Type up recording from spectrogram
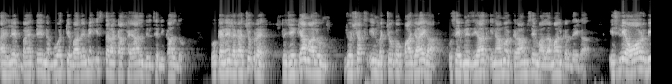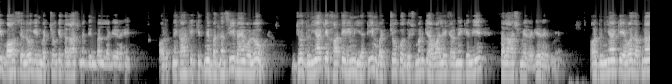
اہل بیت نبوت کے بارے میں اس طرح کا خیال دل سے نکال دو۔ وہ کہنے لگا، چپ رہ، تجھے کیا معلوم؟ جو شخص ان بچوں کو پا جائے گا اسے ابن زیاد انعام و اکرام سے مالا مال کر دے گا۔ اس لیے اور بھی بہت سے لوگ ان بچوں کی تلاش میں دن بھر لگے رہے عورت نے کہا کہ کتنے بدنصیب ہیں وہ لوگ جو دنیا کی خاطر ان یتیم بچوں کو دشمن کے حوالے کرنے کے لیے تلاش میں لگے رہے ہوئے اور دنیا کے عوض اپنا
